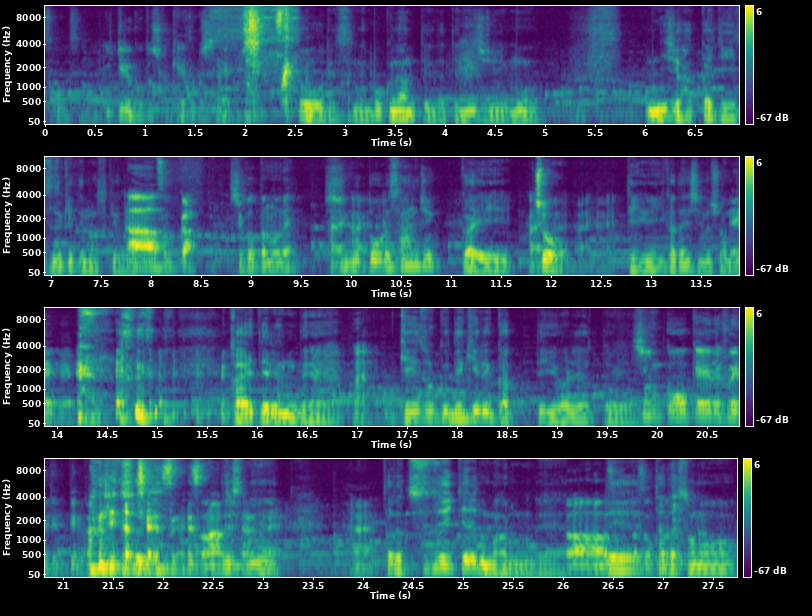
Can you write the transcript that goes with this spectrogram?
そうですよね。生きることしか継続しないかもしれないですかそうですね。僕なんてだって20もう28回って言い続けてますけど。ら。ああそっか。仕事のね。仕事俺30回はい超っていう言い方にしましょうもう、えはい変えてるんではい。継続できるかって言われると進行形で増えてってる感じになっちゃうんですよね。その話になるとね。はい。ただ続いてるのもあるのであーでただその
